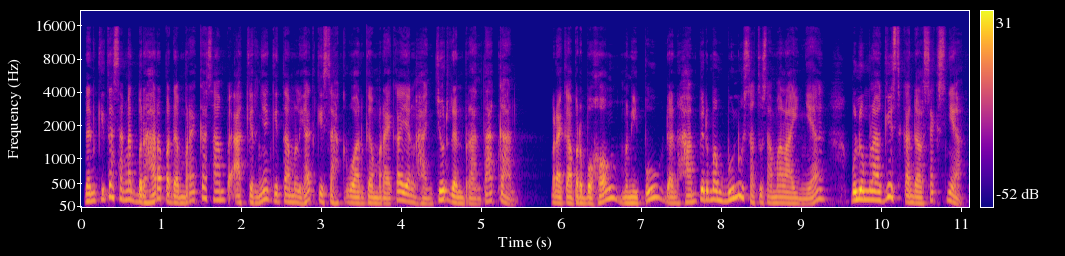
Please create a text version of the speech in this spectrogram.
Dan kita sangat berharap pada mereka sampai akhirnya kita melihat kisah keluarga mereka yang hancur dan berantakan mereka berbohong, menipu, dan hampir membunuh satu sama lainnya, belum lagi skandal seksnya.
